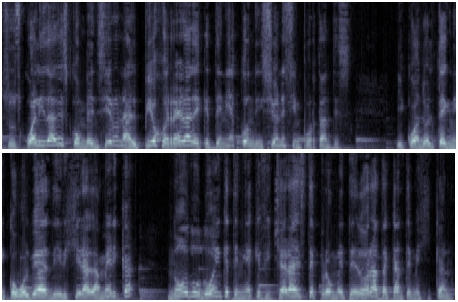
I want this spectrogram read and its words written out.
sus cualidades convencieron al Piojo Herrera de que tenía condiciones importantes. Y cuando el técnico volvió a dirigir al América, no dudó en que tenía que fichar a este prometedor atacante mexicano.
